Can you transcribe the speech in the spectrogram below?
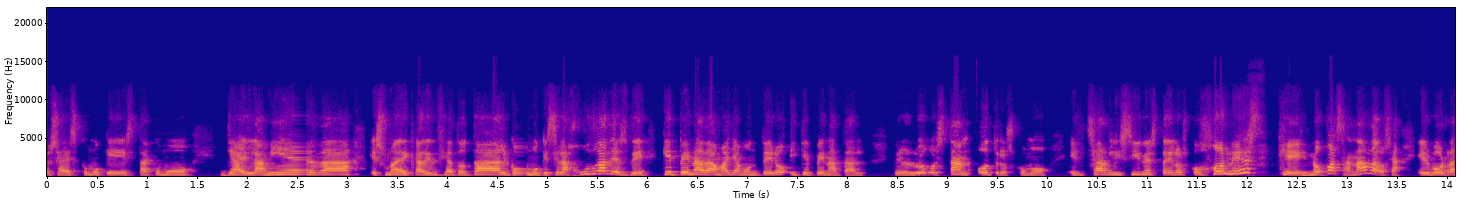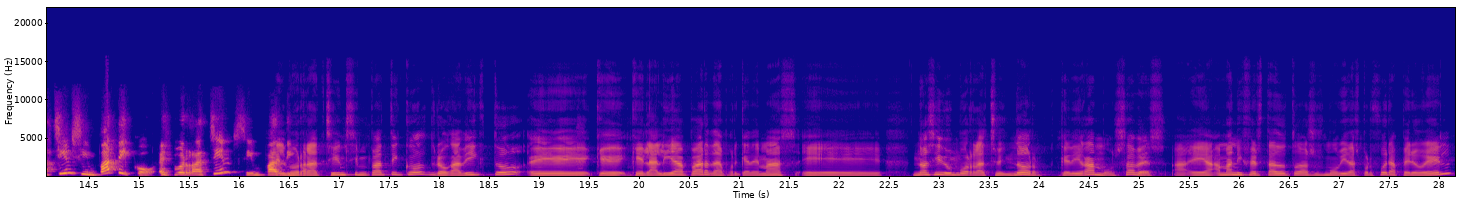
o sea, es como que está como ya en la mierda, es una decadencia total, como que se la juzga desde qué pena da Maya Montero y qué pena tal. Pero luego están otros como el Charlie Sin este de los cojones, que no pasa nada, o sea, el borrachín simpático, el borrachín El simpático. borrachín simpático, drogadicto, eh, que, que la lía parda, porque además eh, no ha sido un borracho indoor, que digamos, ¿sabes? Ha, eh, ha manifestado todas sus movidas por fuera, pero él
